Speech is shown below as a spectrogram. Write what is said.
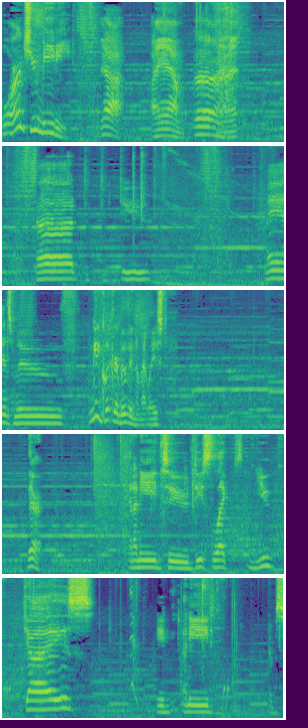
Well, aren't you needy? Yeah, I am. Uh. Uh, do, do, do. Man's move. I'm getting quicker at moving them at least. There. And I need to deselect you guys. Need I need. Oops,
